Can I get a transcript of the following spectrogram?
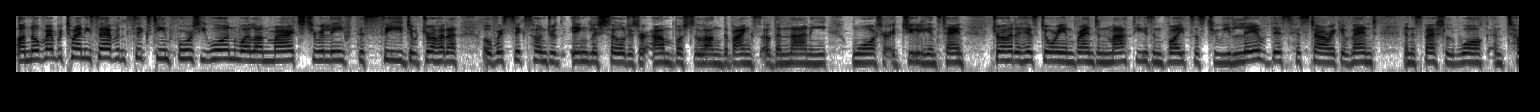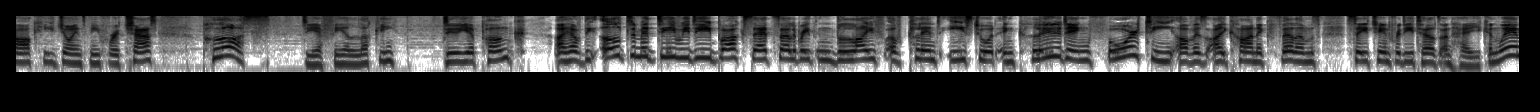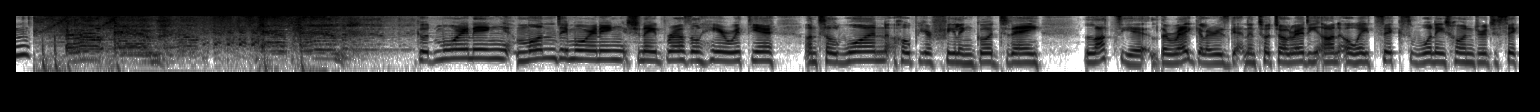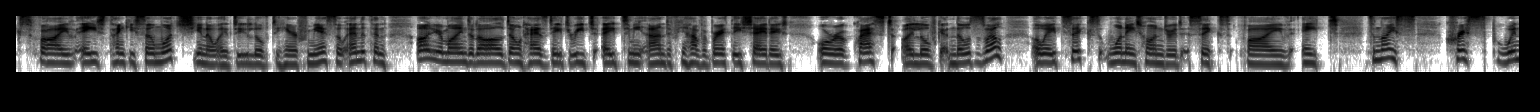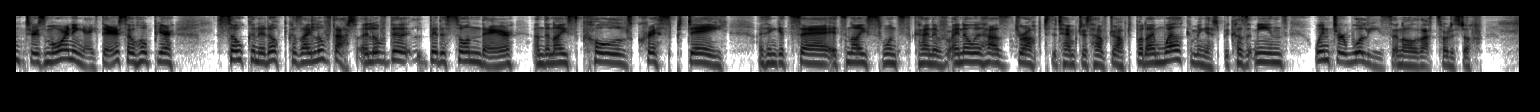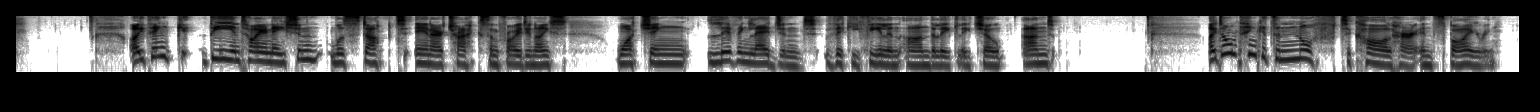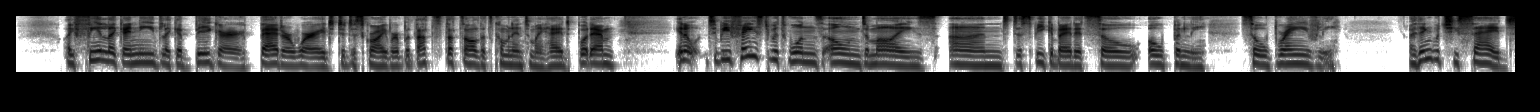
On November 27, 1641, while on march to relieve the siege of Drogheda, over 600 English soldiers were ambushed along the banks of the Nanny Water at Julianstown. Drogheda historian Brendan Matthews invites us to relive this historic event in a special walk and talk. He joins me for a chat. Plus, do you feel lucky? Do you punk? I have the ultimate DVD box set celebrating the life of Clint Eastwood, including 40 of his iconic films. Stay tuned for details on how you can win. Good morning, Monday morning. Sinead Brazel here with you until one. Hope you're feeling good today. Lots of you, the regulars, getting in touch already on 086 1800 658. Thank you so much. You know, I do love to hear from you. So, anything on your mind at all, don't hesitate to reach out to me. And if you have a birthday shout out or a request, I love getting those as well. 086 1800 658. It's a nice, crisp winter's morning out there. So, hope you're soaking it up because I love that. I love the bit of sun there and the nice cold, crisp day. I think it's uh, it's nice once the kind of. I know it has dropped, the temperatures have dropped, but I'm welcoming it because it means winter woolies and all that sort of stuff. I think the entire nation was stopped in our tracks on Friday night watching living legend Vicky Phelan on the Late Late Show, and I don't think it's enough to call her inspiring. I feel like I need like a bigger, better word to describe her, but that's that's all that's coming into my head. But um, you know, to be faced with one's own demise and to speak about it so openly, so bravely, I think what she said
